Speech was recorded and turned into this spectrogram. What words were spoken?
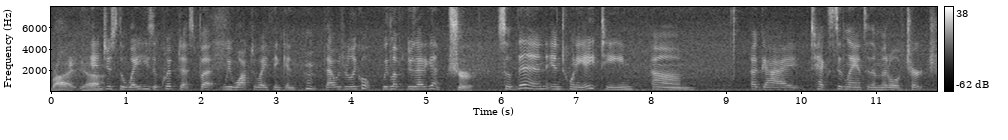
Right, yeah. and just the way he's equipped us but we walked away thinking hmm, that was really cool we'd love to do that again sure. So then in 2018 um, a guy texted lance in the middle of church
